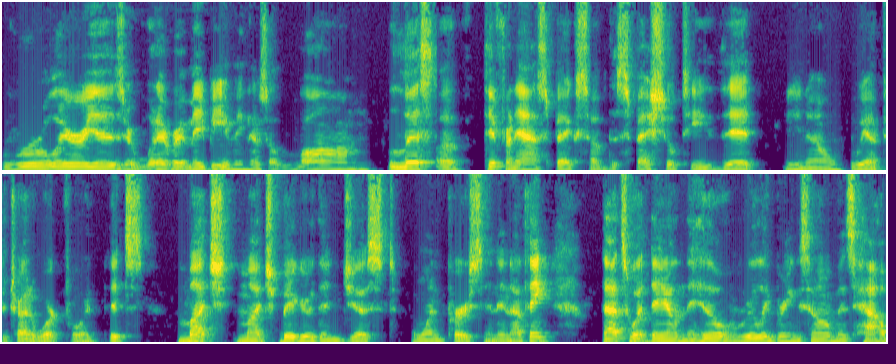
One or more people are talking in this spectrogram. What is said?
rural areas or whatever it may be i mean there's a long list of different aspects of the specialty that you know we have to try to work for it it's much much bigger than just one person and i think that's what day on the hill really brings home is how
